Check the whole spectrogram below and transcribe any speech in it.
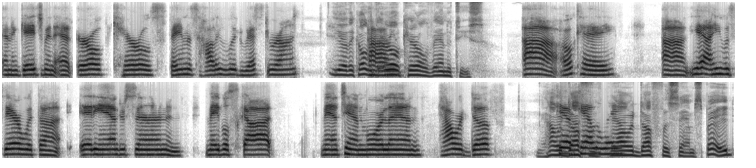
an engagement at Earl Carroll's famous Hollywood restaurant. Yeah, they called it the Um, Earl Carroll Vanities. Ah, okay. Uh, yeah, he was there with uh, Eddie Anderson and Mabel Scott, Mantan Moreland, Howard Duff. Howard Cab Duff, was, Calloway. Howard Duff was Sam Spade.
